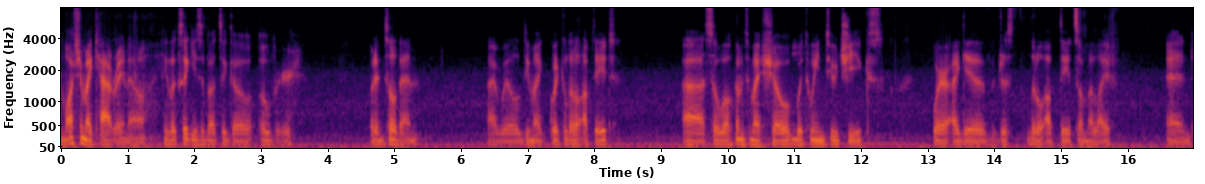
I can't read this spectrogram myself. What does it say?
I'm watching my cat right now. He looks like he's about to go over. But until then, I will do my quick little update. Uh, so, welcome to my show, Between Two Cheeks, where I give just little updates on my life. And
